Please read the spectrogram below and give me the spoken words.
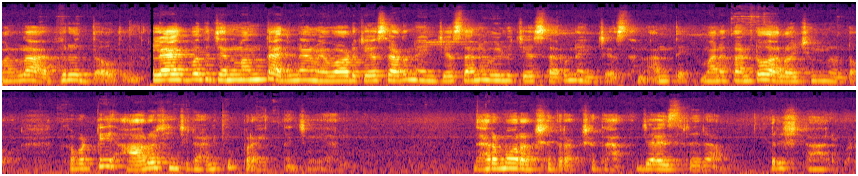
మళ్ళీ అభివృద్ధి అవుతుంది. లేకపోతే జన్మంతా అజ్ఞానం ఎవాడు చేశాడు నేను చేశాను వీళ్ళు చేశారు నేను చేస్తాను అంతే. మనకంటూ ఆలోచనలు ఉండవు. కాబట్టి ఆలోచించడానికి ప్రయత్నం చేయాలి. ధర్మో రక్షత రక్షత. జయ శ్రీరామ్. కృష్ణార్పణ.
